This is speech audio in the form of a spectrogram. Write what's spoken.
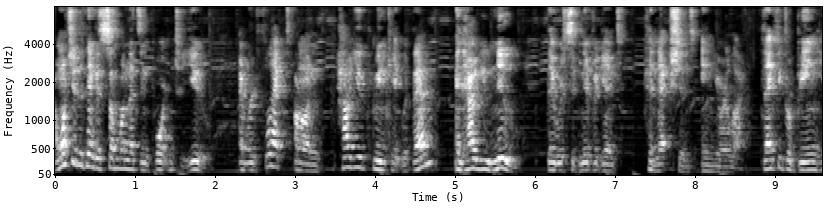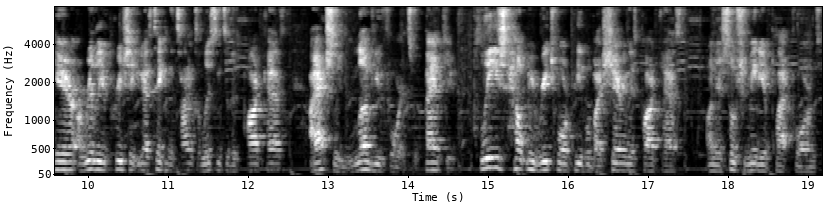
I want you to think of someone that's important to you and reflect on how you communicate with them and how you knew they were significant connections in your life. Thank you for being here. I really appreciate you guys taking the time to listen to this podcast. I actually love you for it, so thank you. Please help me reach more people by sharing this podcast on your social media platforms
